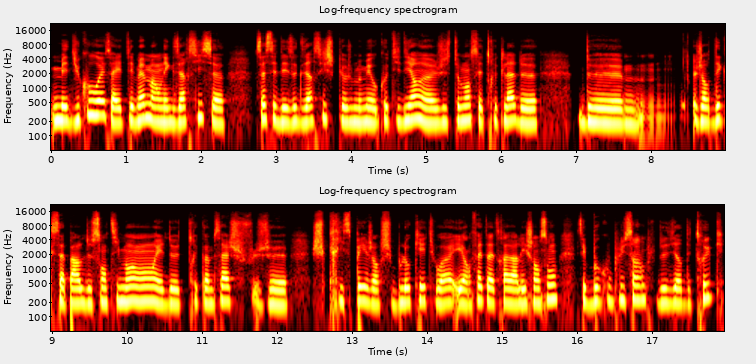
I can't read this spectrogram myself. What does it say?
mais du coup, ouais, ça a été même un exercice. euh, Ça, c'est des exercices que je me mets au quotidien, euh, justement ces trucs-là de de euh, genre dès que ça parle de sentiments et de trucs comme ça, je je, je suis crispée, genre je suis bloquée, tu vois. Et en fait, à travers les chansons, c'est beaucoup plus simple de dire des trucs.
